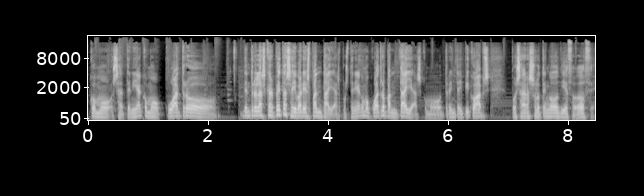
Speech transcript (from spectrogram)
como, o sea, tenía como cuatro Dentro de las carpetas hay varias pantallas, pues tenía como cuatro pantallas, como treinta y pico apps, pues ahora solo tengo 10 o 12,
